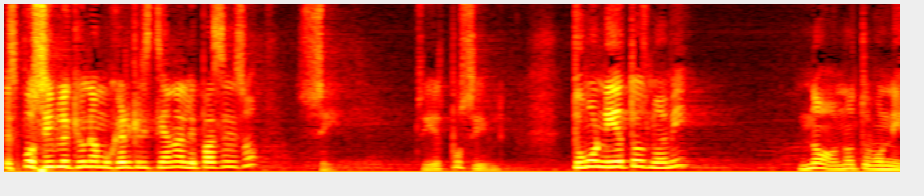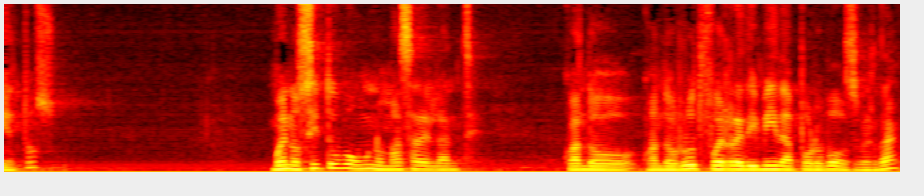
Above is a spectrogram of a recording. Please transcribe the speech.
¿Es posible que una mujer cristiana le pase eso? Sí, sí es posible. ¿Tuvo nietos Noemí? No, no tuvo nietos. Bueno, sí tuvo uno más adelante. cuando, cuando Ruth fue redimida por vos, ¿verdad?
